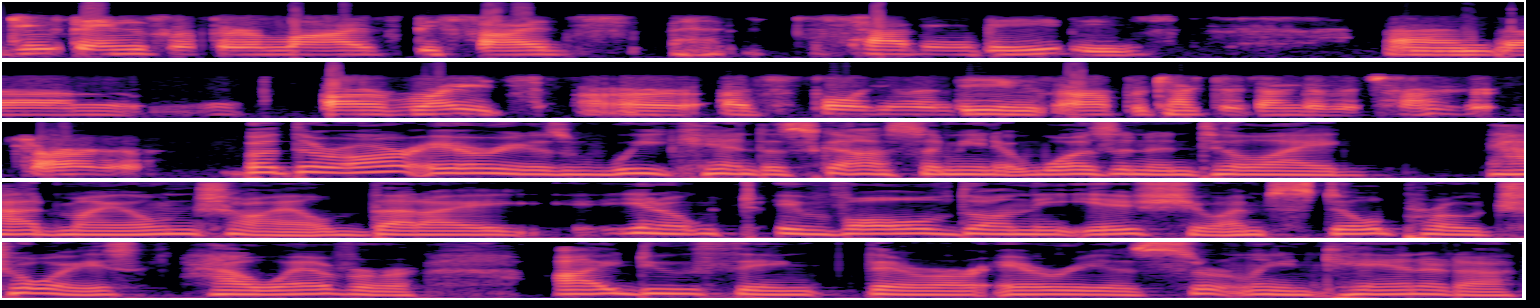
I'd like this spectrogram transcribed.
do things with their lives besides just having babies and um, our rights are as full human beings are protected under the charter. charter. But there are areas we can discuss. I mean, it wasn't until I had my own child that I, you know, evolved on the issue. I'm still pro choice. However, I do think there are areas, certainly in Canada,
